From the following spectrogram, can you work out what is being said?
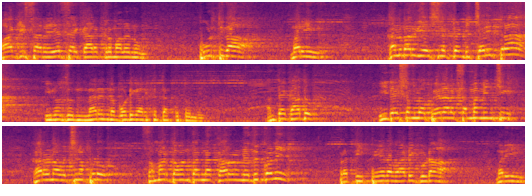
పాకిస్తాన్ ఏఎస్ఐ కార్యక్రమాలను పూర్తిగా మరి కనుమరుగు చేసినటువంటి చరిత్ర ఈరోజు నరేంద్ర మోడీ గారికి దక్కుతుంది. అంతేకాదు ఈ దేశంలో పేదలకు సంబంధించి కరోనా వచ్చినప్పుడు సమర్థవంతంగా కరోనాను ఎదుర్కొని ప్రతి పేదవాడికి కూడా మరి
